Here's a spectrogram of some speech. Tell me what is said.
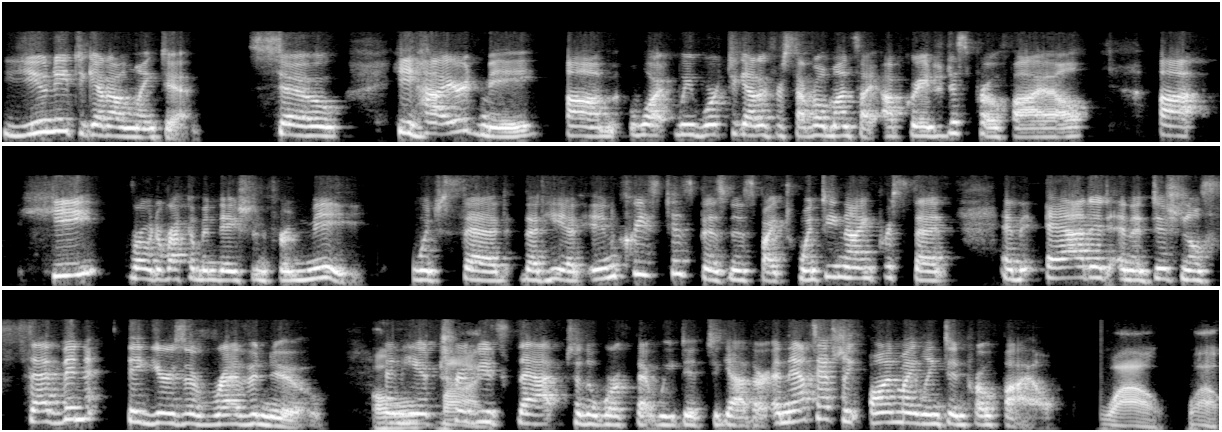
"You need to get on LinkedIn." So he hired me um, what we worked together for several months. I upgraded his profile. Uh, he wrote a recommendation for me, which said that he had increased his business by 29% and added an additional seven figures of revenue. Oh and he attributes my. that to the work that we did together. And that's actually on my LinkedIn profile. Wow. Wow.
